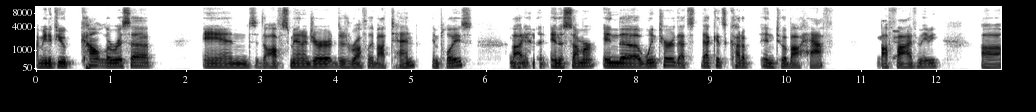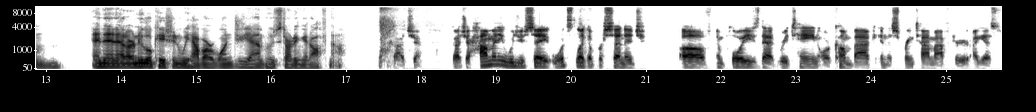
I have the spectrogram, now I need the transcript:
I mean, if you count Larissa and the office manager, there's roughly about 10 employees. Uh, Mhm. in the, in the summer, in the winter, that's that gets cut up into about half, about Okay, five maybe. Um, and then at our new location, we have our one GM who's starting it off now. gotcha, gotcha. How many would you say? What's like a percentage of employees that retain or come back in the springtime after, I guess,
